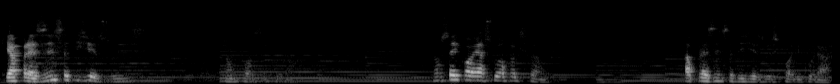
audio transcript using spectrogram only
que a presença de Jesus não possa curar. Não sei qual é a sua aflição. A presença de Jesus pode curar.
